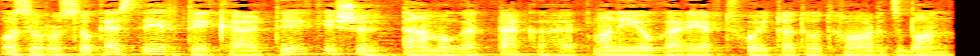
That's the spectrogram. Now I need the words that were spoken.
Az oroszok ezt értékelték, és őt támogatták a hetmani jogarért folytatott harcban.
